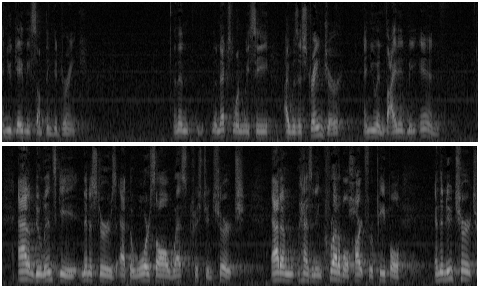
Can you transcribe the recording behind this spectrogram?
and you gave me something to drink. And then the next one we see, I was a stranger and you invited me in. Adam Dulinsky ministers at the Warsaw West Christian Church. Adam has an incredible heart for people, and the new church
